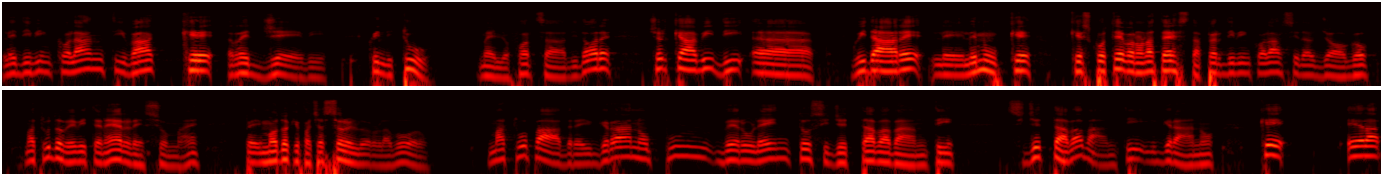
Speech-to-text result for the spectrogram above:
le divincolanti vacche reggevi, quindi tu, meglio, forza di Dore, cercavi di eh, guidare le, le mucche che scuotevano la testa per divincolarsi dal gioco ma tu dovevi tenerle, insomma, eh, in modo che facessero il loro lavoro. Ma tuo padre, il grano pulverulento, si gettava avanti, si gettava avanti il grano che era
